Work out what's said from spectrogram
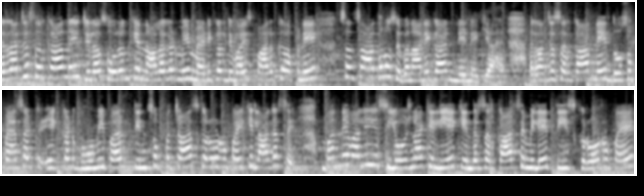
राज्य सरकार ने जिला सोलन के नालागढ़ में मेडिकल डिवाइस पार्क अपने संसाधनों से बनाने का निर्णय किया है। राज्य सरकार ने दो सौ पैंसठ एकड़ भूमि पर 350 करोड़ रुपए की लागत से बनने वाली इस योजना के लिए केंद्र सरकार से मिले 30 करोड़ रुपए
